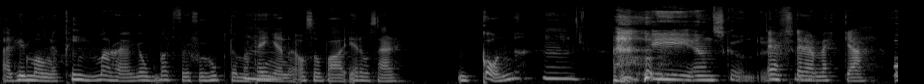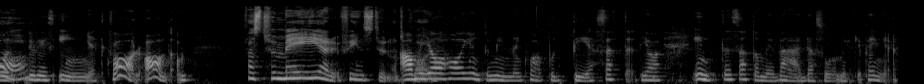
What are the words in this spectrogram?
så här, hur många timmar har jag jobbat för att få ihop de här pengarna och så bara är de så här gone I en sekund. liksom. efter en vecka och Ja. det finns inget kvar av dem. Fast för mig är, finns det ju något Ja, kvar. men jag har ju inte minnen kvar på det sättet. Jag inte så att de är värda så mycket pengar.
